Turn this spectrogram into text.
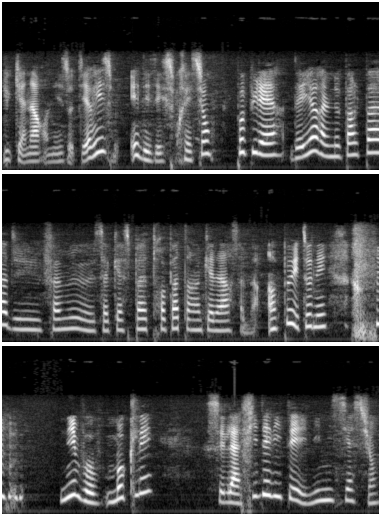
du canard en ésotérisme et des expressions populaires. D'ailleurs, elle ne parle pas du fameux ça casse pas trois pattes à un canard. Ça m'a un peu étonné. Niveau mots-clés, c'est la fidélité et l'initiation.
